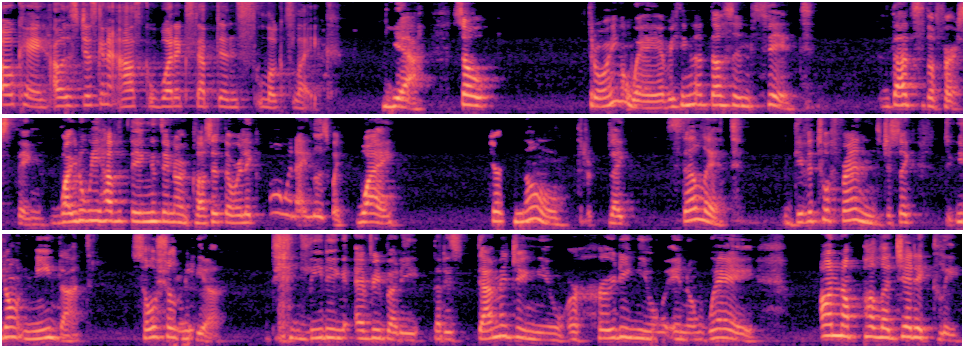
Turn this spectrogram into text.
Okay, I was just gonna ask what acceptance looked like. Yeah, so throwing away everything that doesn't fit. That's the first thing. Why do we have things in our closet that we're like, oh, when I lose weight, why? Just no, like sell it, give it to a friend. Just like you don't need that. Social media, leading everybody that is damaging you or hurting you in a way unapologetically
